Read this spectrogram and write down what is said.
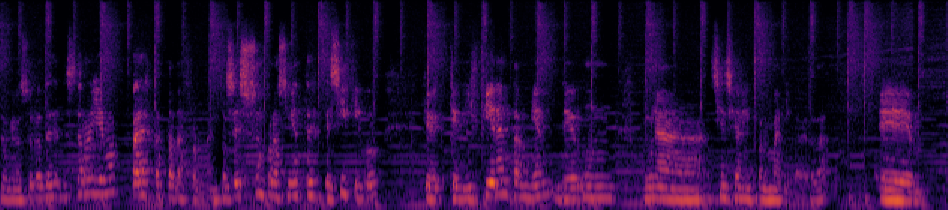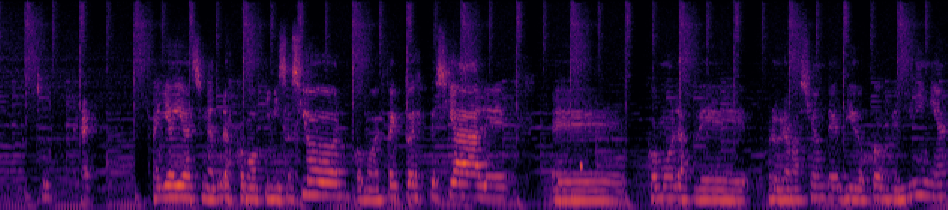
lo que nosotros desarrollemos para estas plataformas. Entonces esos son conocimientos específicos que, que difieren también de, una ciencia de la informática, ¿verdad? Eh, ahí hay asignaturas como optimización, como efectos especiales, eh, como las de programación de videojuegos en línea.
